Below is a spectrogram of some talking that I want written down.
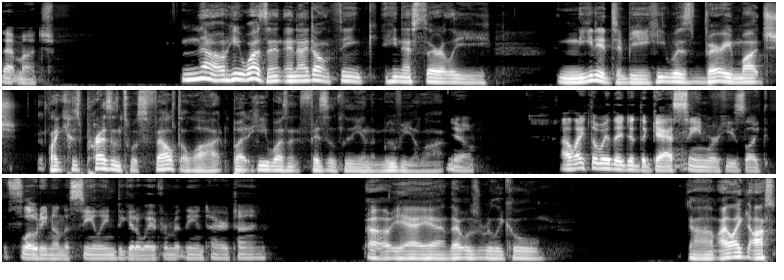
that much. no, he wasn't, and I don't think he necessarily needed to be. He was very much like his presence was felt a lot, but he wasn't physically in the movie a lot. Yeah. I like the way they did the gas scene where he's like floating on the ceiling to get away from it the entire time. Oh yeah, yeah, that was really cool. Um, I liked Os-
